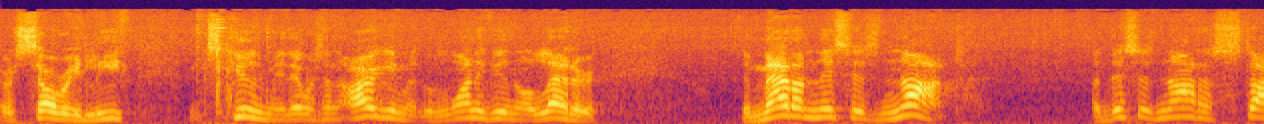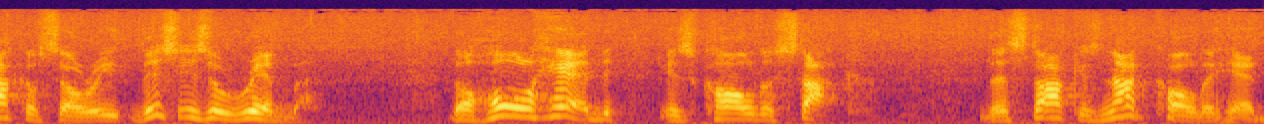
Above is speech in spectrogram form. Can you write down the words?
or celery leaf. Excuse me, there was an argument with one of you in a letter. The, Madam, this is not, uh, this is not a stalk of celery. This is a rib. The whole head is called a stalk. The stalk is not called a head.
